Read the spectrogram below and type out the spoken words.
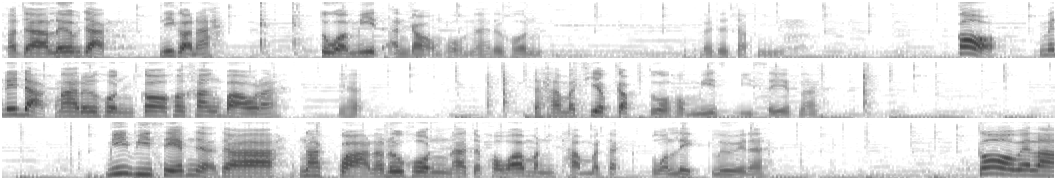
เราจะเริ่มจากนี่ก่อนนะ ตัวมีดอันเก่าของผมนะทุกคน เราจะจับนี้ ก็ไม่ได้ดักมากทุกคนก็ค่อนข้างเบานะนี่ฮะ แต่ถ้ามาเทียบกับตัวของมีด B Safe นะ มีด B Safe เนี่ยจะหนักกว่านะทุกคน อาจจะเพราะว่ามันทำมาจากตัวเหล็กเลยนะ ก็เวลา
